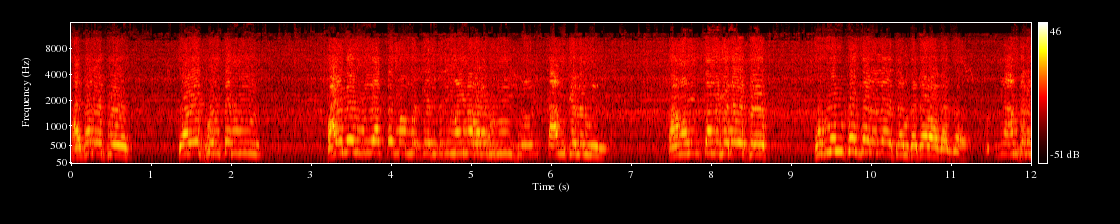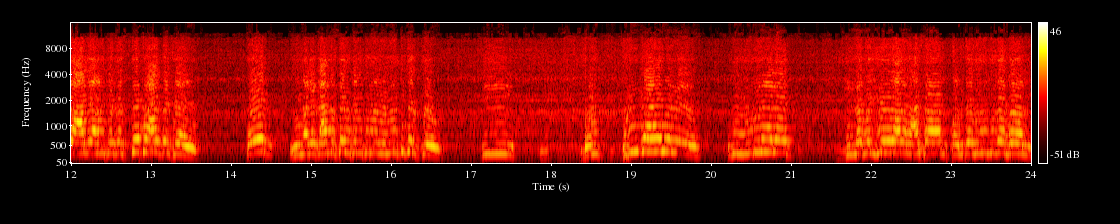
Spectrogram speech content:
खासदार होते. त्यावेळेस पण त्यांनी पाहिलं मी आता मग मध्यंतरी महिनाभरापूर्वी काम केलं मी. कामानिमित्तानं गेलो होतो. पूर्ण विकास झालेला आहे त्यांचा त्या भागाचा. तुम्ही आमच्याकडे आले आमचे रस्ते पहा कसे आहेत. तर मी माझ्या ग्रामस्थांच्या तुम्हाला विनंती करतो की बहु- काय काळामध्ये तुम्ही निवडून आलात. जिल्हा परिषद असाल पंचायत समितीत असाल.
